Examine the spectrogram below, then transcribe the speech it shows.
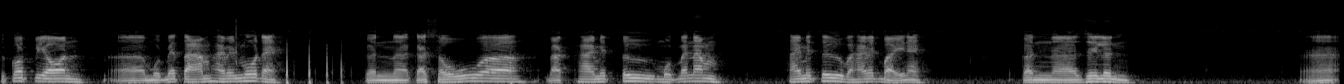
Scorpion uh, 1m8 2m1 này. Cần uh, cá sấu uh, đặc 2m4 1m5 2m4 và 2m7 này cần uh, Zealand à,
